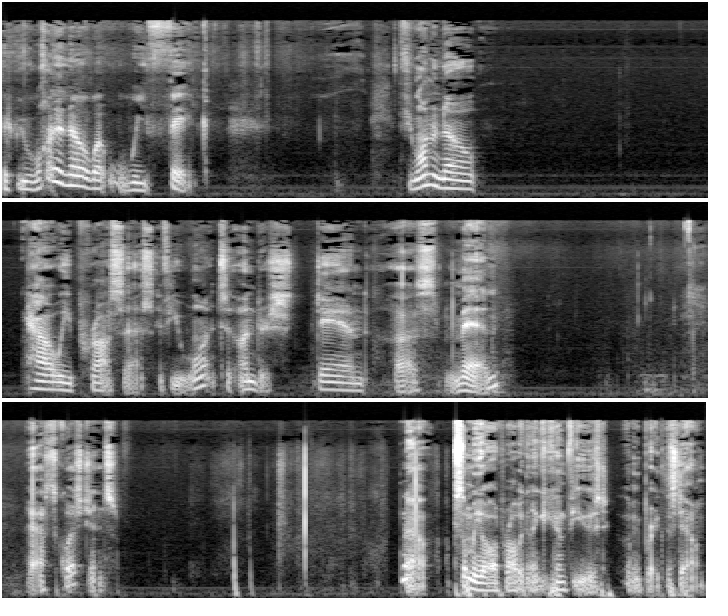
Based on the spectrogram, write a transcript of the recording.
if you want to know what we think, if you want to know how we process, if you want to understand us men, ask questions. Now, some of y'all are probably going to get confused. Let me break this down.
